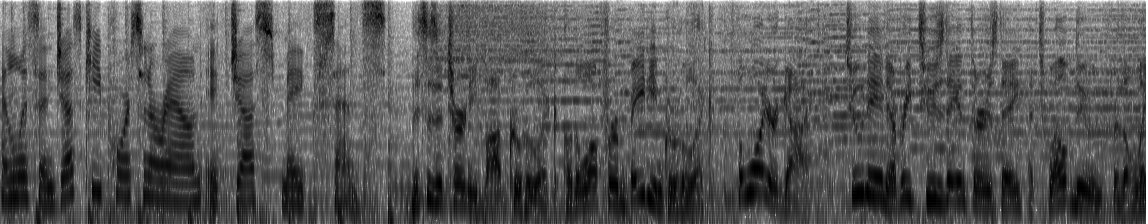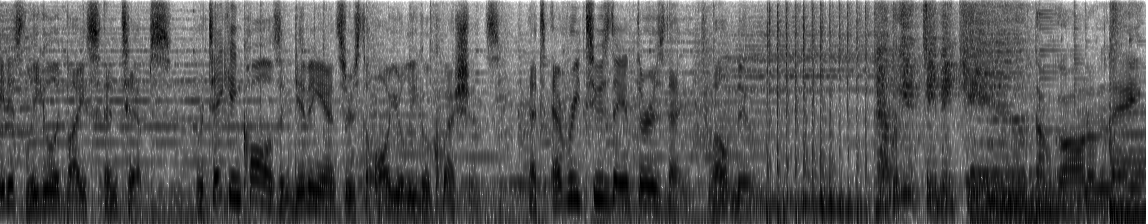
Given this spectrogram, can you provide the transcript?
And listen, just keep horsing around, it just makes sense. This is attorney Bob Krahulik of the law firm Beatty and Krahulik, the lawyer guy. Tune in every Tuesday and Thursday at 12 noon for the latest legal advice and tips. We're taking calls and giving answers to all your legal questions. That's every Tuesday and Thursday at 12 noon. WTBQ. I'm gonna make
